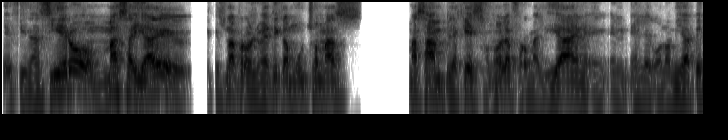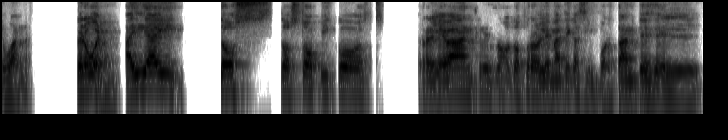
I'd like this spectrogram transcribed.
eh, financiero, más allá de que es una problemática mucho más, más amplia que eso, ¿no? La formalidad en, en, en la economía peruana. Pero bueno, ahí hay dos, dos tópicos relevantes, dos, dos problemáticas importantes del,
